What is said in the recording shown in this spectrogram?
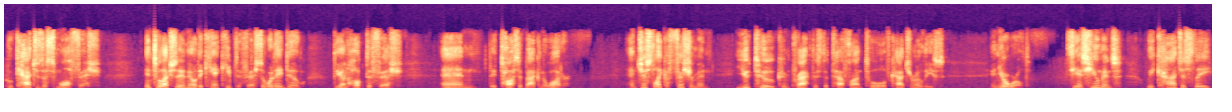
who catches a small fish. Intellectually, they know they can't keep the fish, so what do they do? They unhook the fish and they toss it back in the water. And just like a fisherman, you too can practice the Teflon tool of catch and release in your world. See, as humans, we consciously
